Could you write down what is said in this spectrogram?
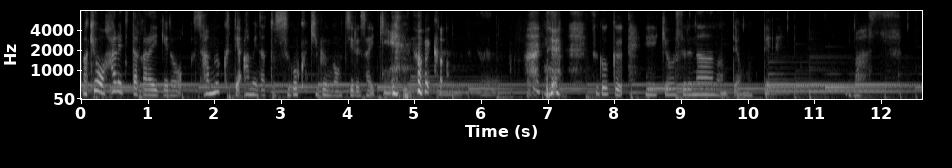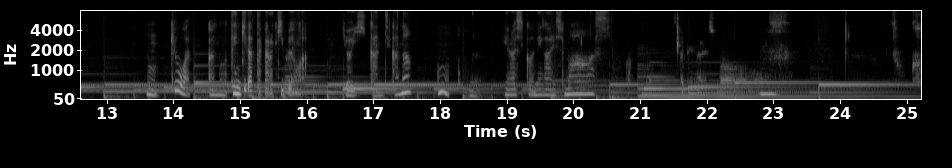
まあ、今日晴れてたからいいけど寒くて雨だとすごく気分が落ちる最近 なんかうん ねすごく影響するなーなんて思っています。うん、今日はあの天気だったから気分は良い感じかな。うん、うんよろしくお願いします。お願いします。そうか。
